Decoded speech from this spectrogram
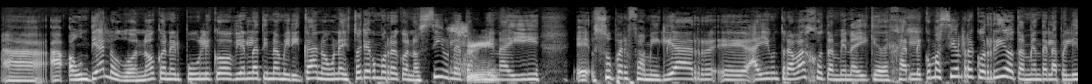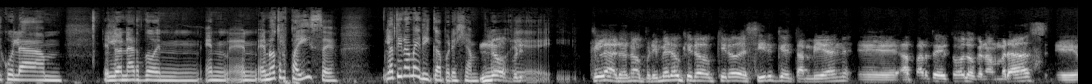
a, a, un diálogo, ¿no? Con el público bien latinoamericano, una historia como reconocible también ahí, eh, súper familiar. Eh, hay un trabajo también ahí que dejarle. ¿Cómo ha sido el recorrido también de la película mm, Leonardo en, en, en, otros países? Latinoamérica, por ejemplo. No, eh, claro, no. Primero quiero, quiero decir que también, eh, aparte de todo lo que nombrás, eh,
